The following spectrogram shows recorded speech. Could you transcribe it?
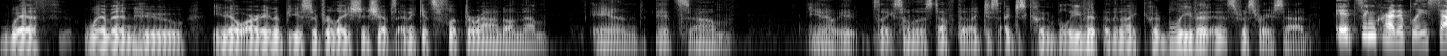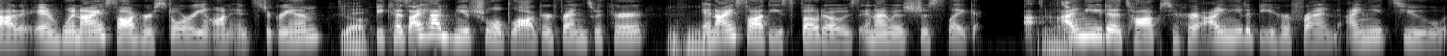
with women who, you know, are in abusive relationships and it gets flipped around on them. And it's um you know, it's like some of the stuff that I just I just couldn't believe it, but then I could believe it and it's just very sad. It's incredibly sad. And when I saw her story on Instagram, Yeah. because I had mutual blogger friends with her, Mhm. and I saw these photos, and I was just like, I, Yeah. I need to talk to her. I need to be her friend. I need to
